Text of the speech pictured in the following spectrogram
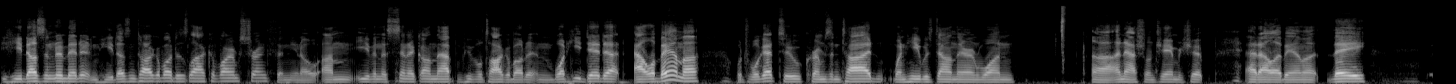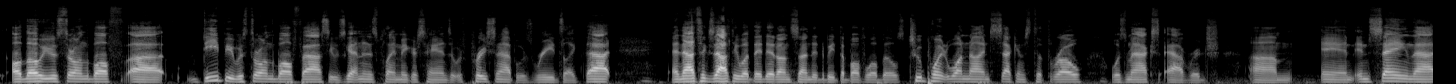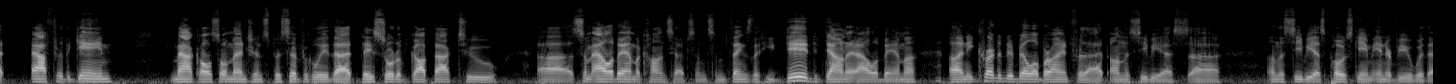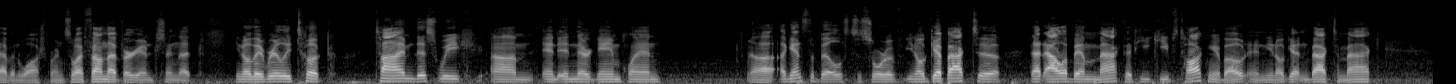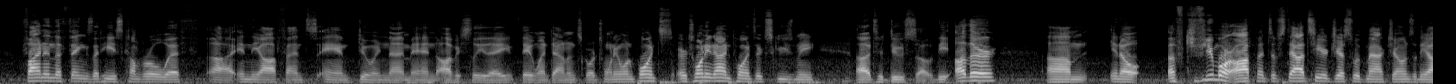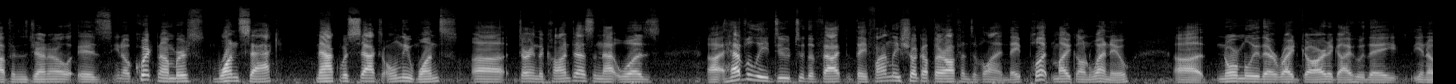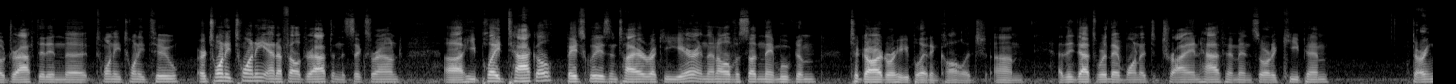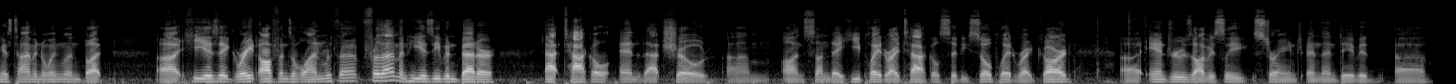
he doesn't admit it and he doesn't talk about his lack of arm strength. And you know i'm even a cynic on that but people talk about it. And what he did at alabama which we'll get to crimson tide when he was down there and won uh, a national championship at alabama they although he was throwing the ball uh, deep he was throwing the ball fast. He was getting in his playmakers hands. It was pre-snap. It was reads like that. And that's exactly what they did on sunday to beat the buffalo bills. 2.19 seconds to throw was Mac's average. Um, and in saying that after the game Mac also mentioned specifically that they sort of got back to uh, some Alabama concepts and some things that he did down at Alabama, uh, and he credited Bill O'Brien for that on the CBS uh, on the CBS post game interview with Evan Washburn. So I found that very interesting. That you know they really took time this week um, and in their game plan uh, against the Bills to sort of you know get back to that Alabama Mac that he keeps talking about, and you know getting back to Mac finding the things that he's comfortable with uh, in the offense and doing them. And obviously, they, they went down and scored 21 points or 29 points, excuse me, uh, to do so. The other, um, you know, a few more offensive stats here, just with Mac Jones and the offense in general, is you know quick numbers. One sack. Mac was sacked only once uh, during the contest, and that was uh, heavily due to the fact that they finally shook up their offensive line. They put Mike Onwenu, uh, normally their right guard, a guy who they you know drafted in the 2022 or 2020 NFL draft in the sixth round. Uh, he played tackle basically his entire rookie year, and then all of a sudden they moved him to guard where he played in college. Um, I think that's where they've wanted to try and have him and sort of keep him during his time in New England. But uh, he is a great offensive lineman for them, and he is even better at tackle, and that showed um, on Sunday. He played right tackle. Sidy Sow played right guard. Uh, Andrews obviously strange, and then David, uh,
